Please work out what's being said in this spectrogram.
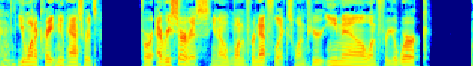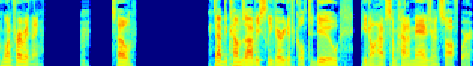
you want to create new passwords for every service. You know, one for Netflix, one for your email, one for your work, one for everything. So that becomes obviously very difficult to do if you don't have some kind of management software.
